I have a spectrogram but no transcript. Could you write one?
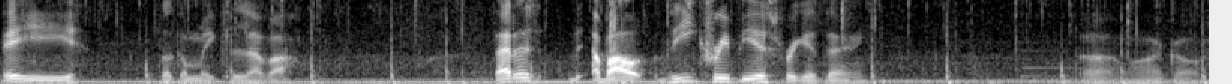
Hey, look at me clever. That is about the creepiest freaking thing. Oh my gosh.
